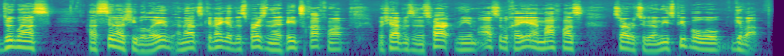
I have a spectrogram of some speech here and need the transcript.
Dugmas hasina shibalev, and that's connected this person that hates chachma, which happens in his heart. And these people will give up.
